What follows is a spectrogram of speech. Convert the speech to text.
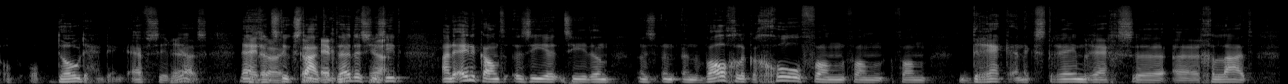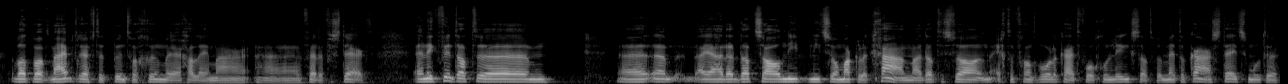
op, op doden herdenk. Even serieus. Nee, dat, is natuurlijk stuitend. Hè? Dus je ziet, aan de ene kant zie je, zie je dan een, een, een walgelijke golf van... van, van drek en extreem rechts uh, geluid. Wat wat mij betreft het punt van Gunberg alleen maar uh, verder versterkt. En ik vind dat... Ehm, nou ja, dat, dat zal niet, niet zo makkelijk gaan. Maar dat is wel een echte verantwoordelijkheid voor GroenLinks. Dat we met elkaar steeds moeten,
